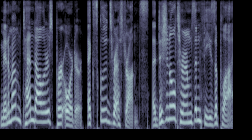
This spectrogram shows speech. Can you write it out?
Minimum $10 per order. Excludes restaurants. Additional terms and fees apply.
